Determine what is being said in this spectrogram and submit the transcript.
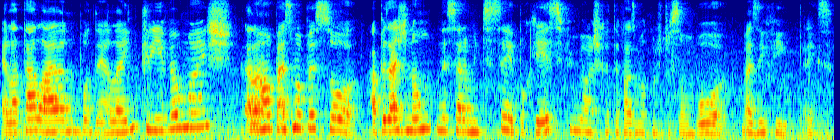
ela tá lá, ela no poder, ela é incrível, mas ela é uma péssima pessoa. Apesar de não necessariamente ser, porque esse filme eu acho que até faz uma construção boa, mas enfim, é isso.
